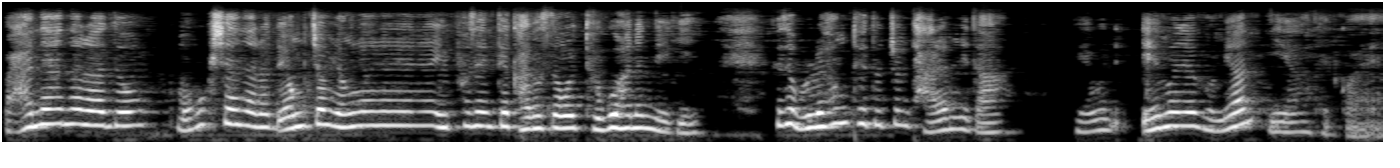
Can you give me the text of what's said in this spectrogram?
만에 하나라도 뭐 혹시 하나라도 0.0001%의 가능성을 두고 하는 얘기. 그래서 물론 형태도 좀 다릅니다. 예문, 예문을 보면 이해가 될 거예요.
